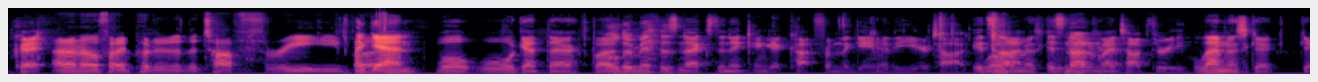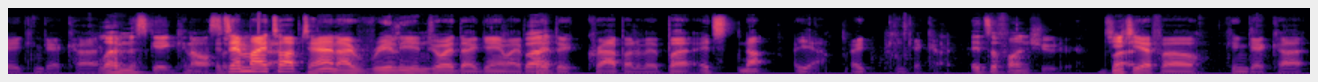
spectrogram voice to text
Okay. I don't know if I'd put it in the top three. But again, we'll we'll get there, but Wildermyth is next, and it can get cut from the Game of the Year talk. It's Boulder not. It's not in my top three. Lemnis Gate, Gate can get cut. Lemnis Gate can also. it's get in my cut. top ten. I really enjoyed that game. I But- played the crap out of it, but it's not. Yeah, it can get cut. It's a fun shooter. but- GTFO can get cut.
